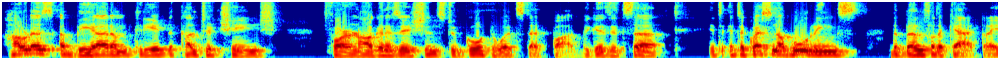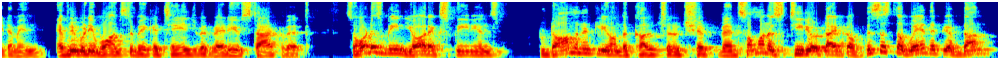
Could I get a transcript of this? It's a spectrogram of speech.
how does a BRM create the culture change for an organizations to go towards that path? Because it's a it's it's a question of who rings the bell for the cat, right? I mean, everybody wants to make a change, but where do you start with? So, what has been your experience predominantly on the cultural shift when someone is stereotyped of this is the way that we have done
